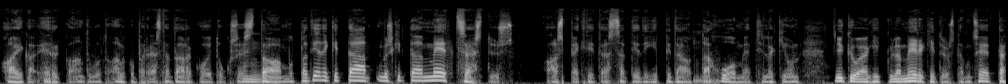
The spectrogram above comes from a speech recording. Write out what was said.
aika erkaantunut alkuperäistä tarkoituksestaan. Mm. Mutta tietenkin tämä, myöskin tämä metsästys aspekti tässä tietenkin pitää ottaa mm. huomioon, että silläkin on nykyajankin kyllä merkitystä, mutta se, että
